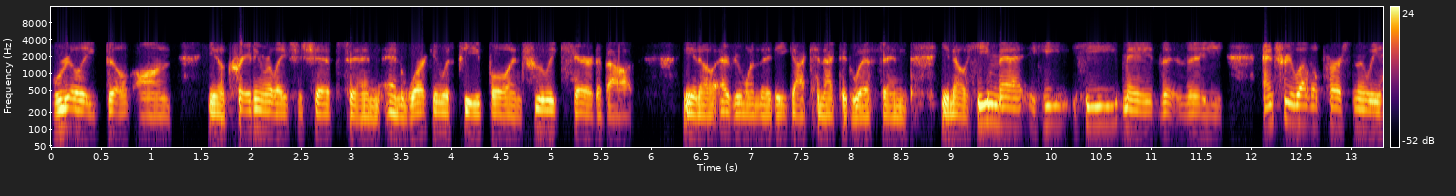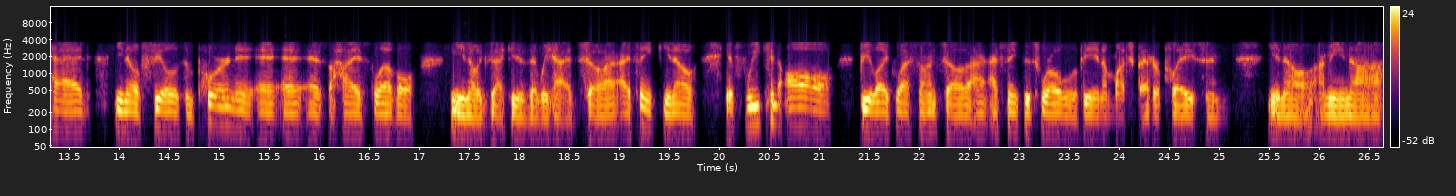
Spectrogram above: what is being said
really built on you know creating relationships and and working with people and truly cared about you know everyone that he got connected with. And you know he met he he made the the entry level person that we had you know feel as important as the highest level you know executive that we had. So I, I think you know if we can all be like Wes Unseld, I, I think this world will be in a much better place. And you know I mean uh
